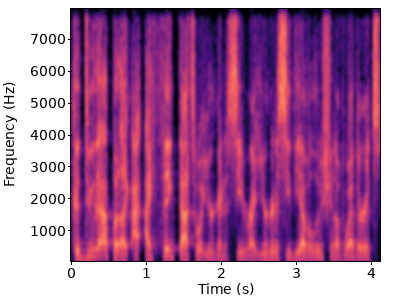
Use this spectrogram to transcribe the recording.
could do that. But like I, I think that's what you're gonna see, right? You're gonna see the evolution of whether it's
